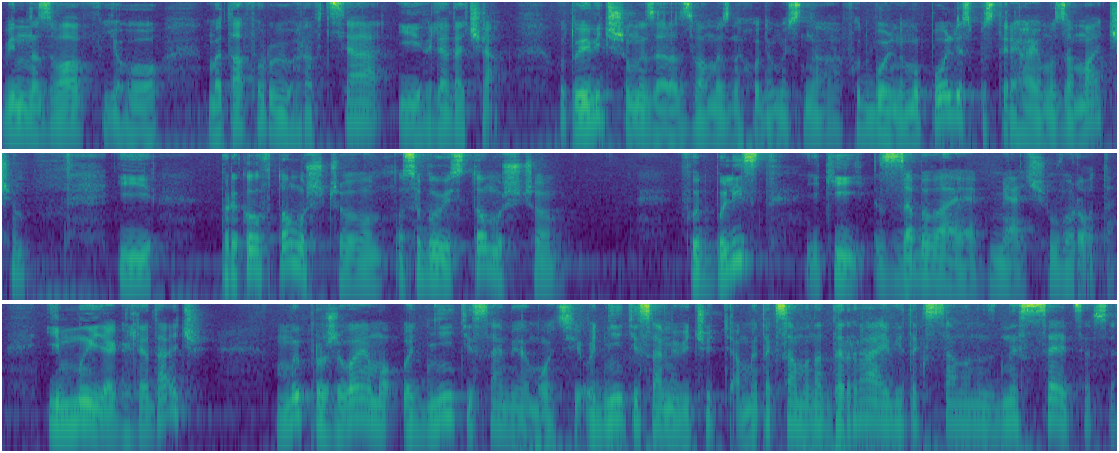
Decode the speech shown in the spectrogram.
Він назвав його метафорою гравця і глядача. От уявіть, що ми зараз з вами знаходимося на футбольному полі, спостерігаємо за матчем. І прикол в тому, що особливість в тому, що футболіст, який забиває м'яч у ворота, і ми, як глядач, ми проживаємо одні ті самі емоції, одні ті самі відчуття. Ми так само на драйві, так само несеться все.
